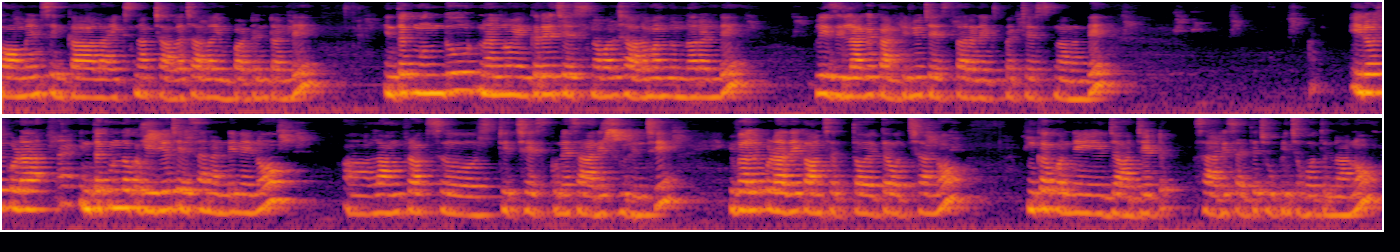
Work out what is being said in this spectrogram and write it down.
కామెంట్స్ ఇంకా లైక్స్ నాకు చాలా చాలా ఇంపార్టెంట్ అండి. ఇంతకుముందు నన్ను ఎంకరేజ్ చేసిన వాళ్ళు చాలామంది ఉన్నారండి. ప్లీజ్ ఇలాగే కంటిన్యూ చేస్తారని ఎక్స్పెక్ట్ చేస్తున్నానండి. ఈరోజు కూడా ఇంతకుముందు ఒక వీడియో చేశానండి నేను. లాంగ్ ఫ్రాక్స్ స్టిచ్ చేసుకునే శారీస్ గురించి. ఇవాళ కూడా అదే కాన్సెప్ట్తో అయితే వచ్చాను. ఇంకా కొన్ని జార్జెట్ శారీస్ అయితే చూపించబోతున్నాను.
